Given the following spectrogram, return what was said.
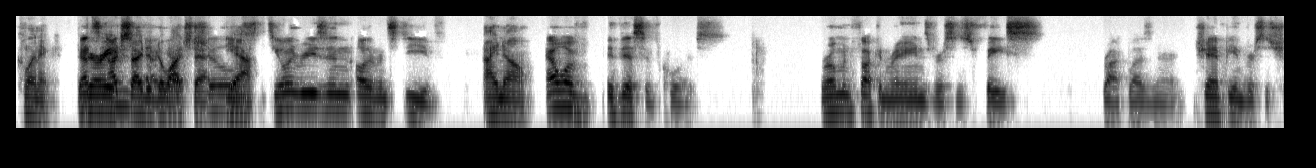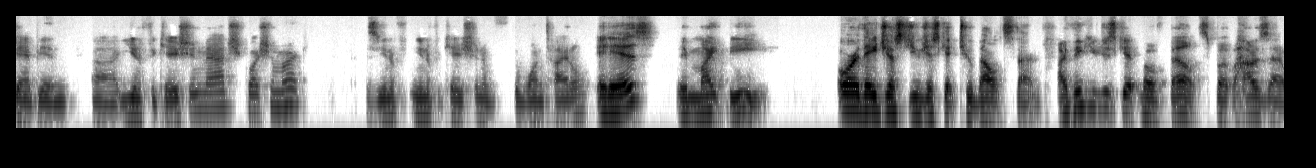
Clinic. That's, Very just- excited to watch that. chills. Yeah, It's the only reason other than Steve. I know. I love this, of course. Roman fucking Reigns versus face Brock Lesnar. Champion versus champion uh, unification match? Question mark. Is unif- unification of the one title? It is? It might be. Or they just you just get two belts then. I think you just get both belts, but how does that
